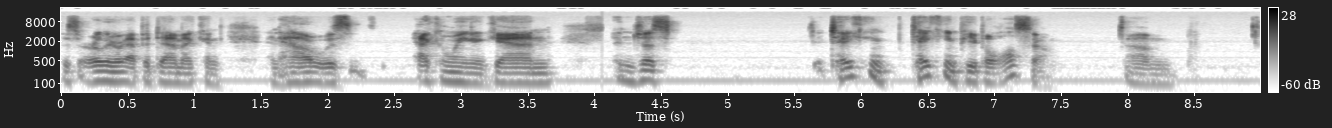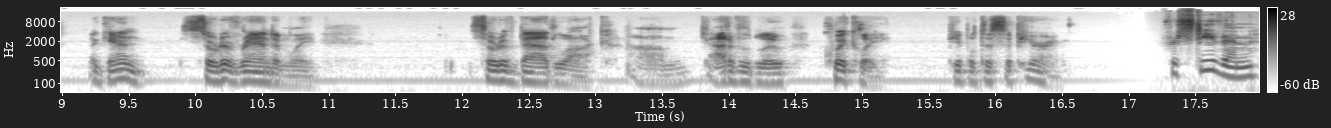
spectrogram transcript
this earlier epidemic and and how it was echoing again, and just taking taking people also, um, again, sort of randomly, sort of bad luck, um, out of the blue, quickly, people disappearing. For Steven,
